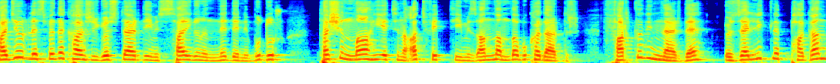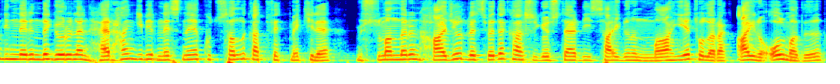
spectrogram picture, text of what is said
Hacer Lesved'e karşı gösterdiğimiz saygının nedeni budur. Taşın mahiyetine atfettiğimiz anlam da bu kadardır. Farklı dinlerde özellikle pagan dinlerinde görülen herhangi bir nesneye kutsallık atfetmek ile Müslümanların Hacer Lesved'e karşı gösterdiği saygının mahiyet olarak aynı olmadığı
